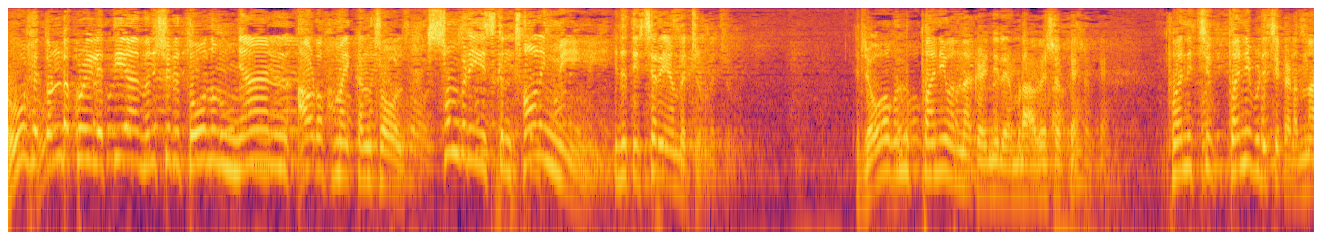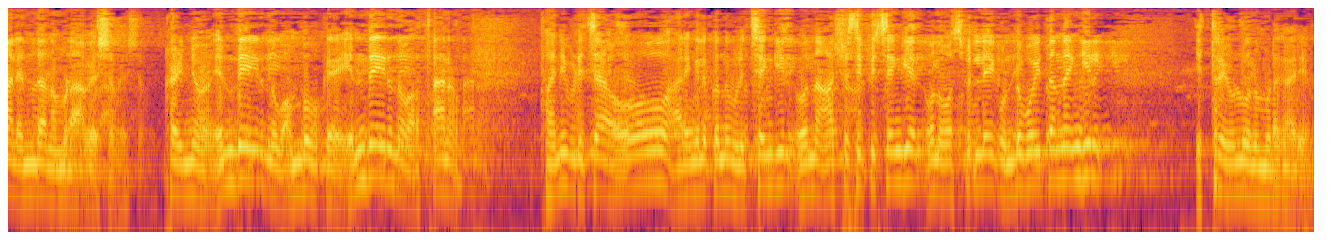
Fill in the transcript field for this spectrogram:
റൂഹ് തൊണ്ടക്കുഴിയിൽ എത്തിയാൽ മനുഷ്യര് തോന്നും ഞാൻ out of my control somebody is controlling me ഇത് തിരിച്ചറിയാൻ പറ്റും. രോഗം പനി വന്നാൽ കഴിഞ്ഞില്ലേ നമ്മുടെ ആവേശമൊക്കെ? പനിച്ച് പനി പിടിച്ച് കടന്നാൽ എന്താ നമ്മുടെ ആവേശം? കഴിഞ്ഞോ? എന്തേയിരുന്നു വമ്പുമൊക്കെ എന്തേയിരുന്നു വർത്താനം? പനി പിടിച്ച ഓ ആരെങ്കിലുമൊക്കെ ഒന്ന് വിളിച്ചെങ്കിൽ ഒന്ന് ആശ്വസിപ്പിച്ചെങ്കിൽ ഒന്ന് ഹോസ്പിറ്റലിലേക്ക് കൊണ്ടുപോയി തന്നെങ്കിൽ ഇത്രയുള്ളൂ നമ്മുടെ കാര്യം.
